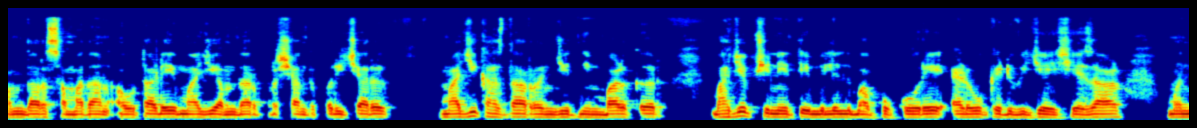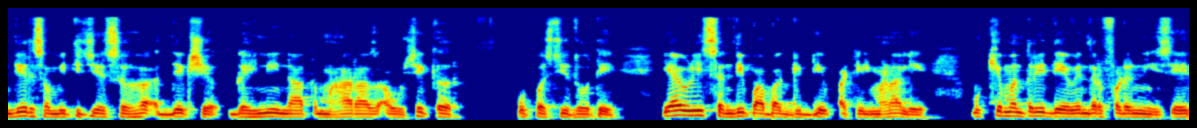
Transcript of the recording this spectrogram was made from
आमदार समाधान अवताडे माजी आमदार प्रशांत परिचारक माजी खासदार रणजित निंबाळकर भाजपचे नेते मिलिंद बापू कोरे ॲडव्होकेट विजय शेजाळ मंदिर समितीचे सह अध्यक्ष गहिनीनाथ महाराज औसेकर उपस्थित होते. यावेळी संदीप बाबा गिड्डे पाटील म्हणाले मुख्यमंत्री देवेंद्र फडणवीस हे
